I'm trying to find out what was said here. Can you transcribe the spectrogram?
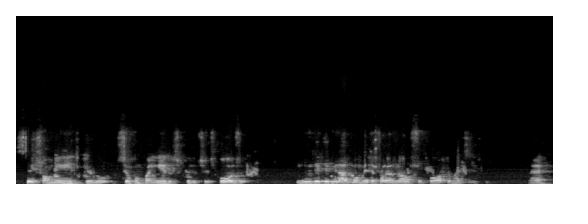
sexualmente pelo seu companheiro, pelo seu esposo, em um determinado momento ela fala, eu não suporto mais isso, né?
